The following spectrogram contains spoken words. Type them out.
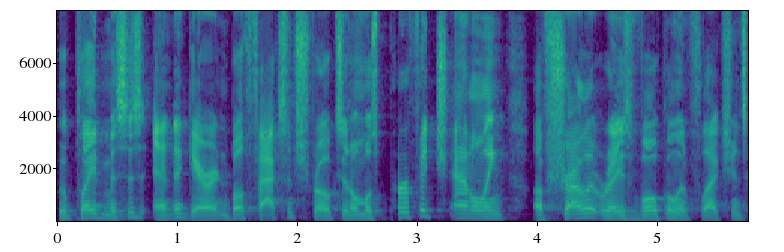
who played Mrs. Edna Garrett in both Facts and Strokes, an almost perfect channeling of Charlotte Rae's vocal inflections.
